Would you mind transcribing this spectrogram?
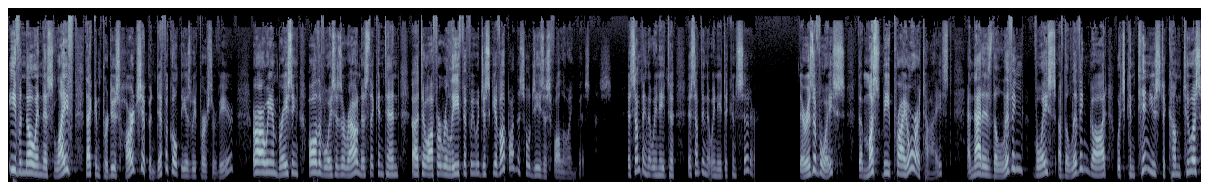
even though in this life that can produce hardship and difficulty as we persevere? Or are we embracing all the voices around us that can tend uh, to offer relief if we would just give up on this whole Jesus following business? It's something that we need to, it's something that we need to consider. There is a voice that must be prioritized, and that is the living voice of the living God, which continues to come to us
